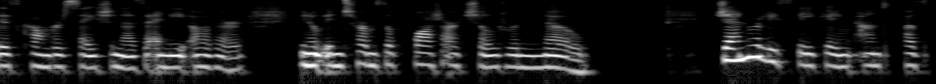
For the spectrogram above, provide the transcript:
this conversation as any other, you know, in terms of what our children know. Generally speaking, and as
